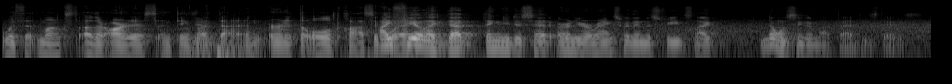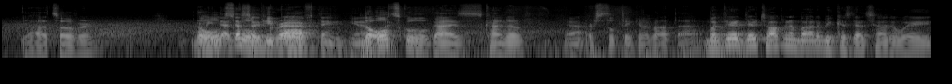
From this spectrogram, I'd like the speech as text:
with amongst other artists and things Yeah. like that, and earn it the old classic I way. feel like that thing you just said, earn your ranks within the streets, like, no one's thinking about that these days. yeah, that's over. the I mean, old that- school that's a people, thing. You know, the old like- school guys, kind of Yeah. are still thinking about that. But they're they're talking about it because that's how the way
